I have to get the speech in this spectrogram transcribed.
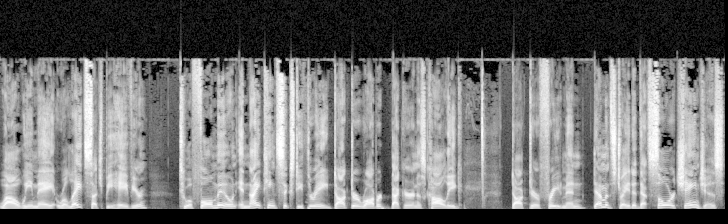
While we may relate such behavior to a full moon in 1963, Dr. Robert Becker and his colleague, Dr. Friedman, demonstrated that solar changes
